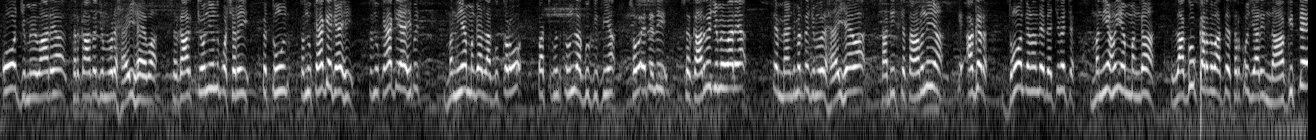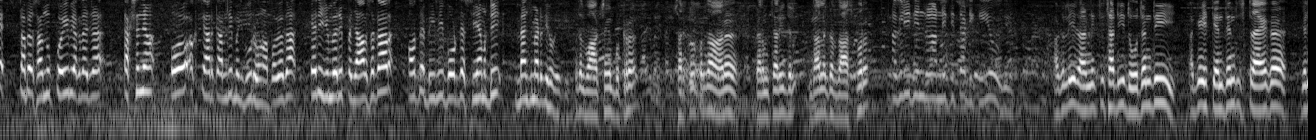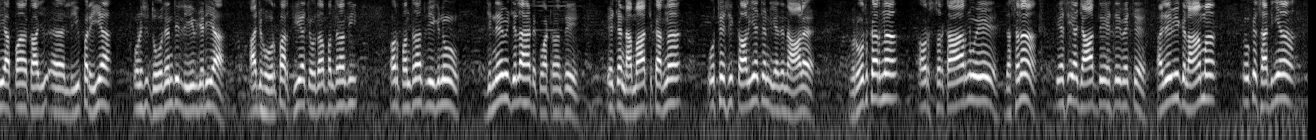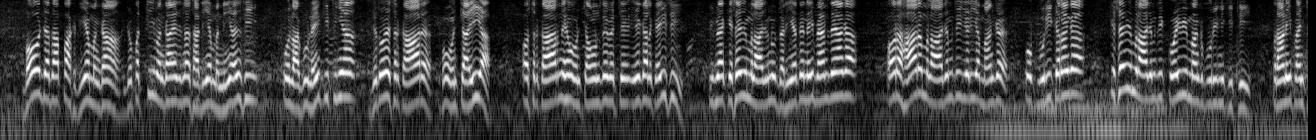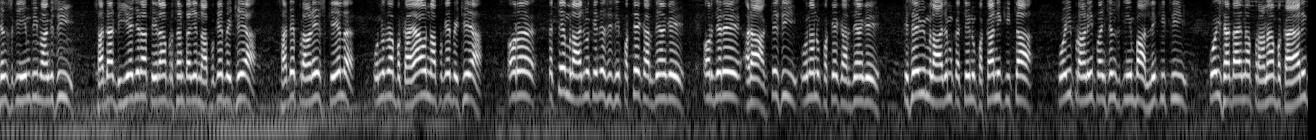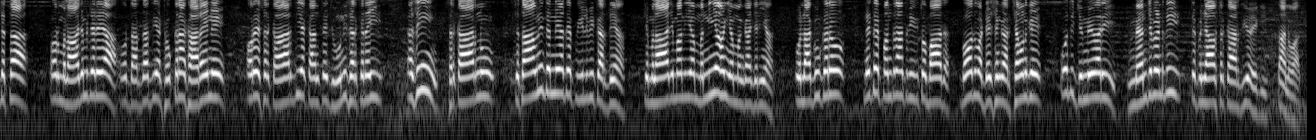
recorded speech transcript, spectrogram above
ਉਹ ਜ਼ਿੰਮੇਵਾਰ ਆ। ਸਰਕਾਰ ਦਾ ਜ਼ਿੰਮੇਵਾਰ ਹੈ ਹੀ ਹੈ ਵਾ। ਸਰਕਾਰ ਕਿਉਂ ਨਹੀਂ ਉਹਨੂੰ ਪੁੱਛ ਰਹੀ ਕਿ ਤੂੰ ਤੈਨੂੰ ਕਹਿ ਕੇ ਗਏ ਸੀ? ਤੈਨੂੰ ਕਹਿ ਕੇ ਆਏ ਸੀ ਵੀ ਮੰਨੀਆਂ ਮੰਗਾਂ ਲਾਗੂ ਕਰੋ, ਪਰ ਤੂੰ ਕਿਉਂ ਨਹੀਂ ਲਾਗੂ ਕੀਤੀਆਂ? ਸੋ ਇਹਦੇ ਲਈ ਸਰਕਾਰ ਵੀ ਜ਼ਿੰਮੇਵਾਰ ਆ ਤੇ ਮੈਨੇਜਮੈਂਟ ਤੇ ਜ਼ਿੰਮੇਵਾਰ ਹੈ ਹੀ ਹੈ ਵਾ। ਸਾਡੀ ਚੇਤਾਵਨੀ ਆ ਕਿ ਅਗਰ ਦੋ ਦਿਨਾਂ ਦੇ ਵਿੱਚ ਵਿੱਚ ਮੰਨੀਆਂ ਹੋਈਆਂ ਮੰਗਾਂ ਲਾਗੂ ਕਰਨ ਵਾਸਤੇ ਸਰਕੋ ਜਾਰੀ ਨਾ ਕੀਤੇ ਤਾਂ ਫਿਰ ਸਾਨੂੰ ਕੋਈ ਵੀ ਅਗਲਾ ਜਿਹੜਾ ਐਕਸ਼ਨ ਆ ਉਹ ਅਖਤਿਆਰ ਕਰਨ ਲਈ ਮਜਬੂਰ ਹੋਣਾ ਪਵੇਗਾ। ਇਹਦੀ ਜ਼ਿੰਮੇਵਾਰੀ ਪੰਜਾਬ ਸਰਕਾਰ ਔਰ ਤੇ ਬਿਜਲੀ ਬੋਰਡ ਦੇ ਸੀਐਮਡੀ ਮੈਨੇਜਮੈਂਟ ਦੀ ਹੋਵੇਗੀ। ਦਿਲਬਾਗ ਸਿੰਘ ਬੁੱਟਰ ਸਰਕਲ ਪ੍ਰਧਾਨ ਕਰਮਚਾਰੀ ਦਲ ਦਲ ਗੁਰਦਾਸਪੁਰ। ਅਗਲੀ ਦਿਨ ਰਣਨੀਤੀ ਤੁਹਾਡੀ ਕੀ ਹੋਊਗੀ? ਅਗਲੀ ਰਣਨੀਤੀ ਸਾਡੀ 2 ਦਿਨ ਦੀ ਅੱਗੇ ਅਸੀਂ 3 ਦਿਨ ਦੀ ਸਟ੍ਰਾਈਕ ਜਿਹੜੀ ਆਪਾਂ ਕਾਜ ਲੀਵ ਭਰੀ ਆ ਹੁਣ ਅਸੀਂ 2 ਦਿਨ ਦੀ ਲੀਵ ਜਿਹੜੀ ਆ ਅੱਜ ਹੋਰ ਭਰਤੀ ਆ 14 15 ਦੀ। ਔਰ 15 ਤਰੀਕ ਨੂੰ ਜਿੰਨੇ ਵੀ ਜ਼ਿਲ੍ਹਾ ਹੈੱਡਕੁਆਟਰਾਂ ਤੇ ਇਹ ਝੰਡਾ ਮਾਰਚ ਕਰਨਾ, ਉੱਥੇ ਅਸੀਂ ਕਾਲੀਆਂ ਝੰਡੀਆਂ ਦੇ ਨਾਲ ਵਿਰੋਧ ਕਰਨਾ ਔਰ ਸਰਕਾਰ ਨੂੰ ਇਹ ਦੱਸਣਾ ਕਿ ਅਸੀਂ ਆਜ਼ਾਦ ਦੇਸ਼ ਦੇ ਵਿੱਚ ਅਜੇ ਵੀ ਗੁਲਾਮ ਆ ਕਿਉਂਕਿ ਸਾਡੀਆਂ ਬਹੁਤ ਜ਼ਿਆਦਾ ਭਖਦੀਆਂ ਮੰਗਾਂ, ਜੋ 25 ਮੰਗਾਂ ਜਿਹਨਾਂ ਸਾਡੀਆਂ ਮੰਨੀਆਂ ਸੀ, ਉਹ ਲਾਗੂ ਨਹੀਂ ਕੀਤੀਆਂ। ਜਦੋਂ ਇਹ ਸਰਕਾਰ ਹੋਣ ਚਾਹੀ ਆ ਔਰ ਸਰਕਾਰ ਨੇ ਹੋਣ ਚਾਉਣ ਦੇ ਵਿੱਚ ਇਹ ਗੱਲ ਕਹੀ ਸੀ ਵੀ ਮੈਂ ਕਿਸੇ ਵੀ ਮੁਲਾਜ਼ਮ ਨੂੰ ਦਰੀਆਂ ਤੇ ਨਹੀਂ ਬਹਿਣ ਦਿਆਂਗਾ ਔਰ ਹਰ ਮੁਲਾਜ਼ਮ ਦੀ ਜਿਹੜੀ ਆ ਮੰਗ ਉਹ ਪੂਰੀ ਕਰਾਂਗਾ। ਕਿਸੇ ਵੀ ਮੁਲਾਜ਼ਮ ਦੀ ਕੋਈ ਵੀ ਮੰਗ ਪੂਰੀ ਨਹੀਂ ਕੀਤੀ। ਪੁਰਾਣੀ ਪੈਨਸ਼ਨ ਸਕੀਮ ਦੀ ਮੰਗ ਸੀ। ਸਾਡਾ ਡੀਏ ਜਿਹੜਾ 13% ਅਜੇ ਨੱਪ ਕੇ ਬੈਠੇ ਆ। ਸਾਡੇ ਪੁਰਾਣੇ ਸਕੇਲ ਉਹਨਾਂ ਦਾ ਬਕਾਇਆ ਉਹ ਨੱਪ ਕੇ ਬੈਠੇ ਆ। ਔਰ ਕੱਚੇ ਮੁਲਾਜ਼ਮ ਕਹਿੰਦੇ ਸੀ, ਅਸੀਂ ਪੱਕੇ ਕਰ ਦਿਆਂਗੇ। ਔਰ ਜਿਹੜੇ ਅੜਾਕ ਤੇ ਸੀ, ਉਹਨਾਂ ਨੂੰ ਪੱਕੇ ਕਰ ਦਿਆਂਗੇ। ਕਿਸੇ ਵੀ ਮੁਲਾਜ਼ਮ ਕੱਚੇ ਨੂੰ ਪੱਕਾ ਨਹੀਂ ਕੀਤਾ। ਕੋਈ ਪੁਰਾਣੀ ਪੈਨਸ਼ਨ ਸਕੀਮ ਬਹਾਲ ਨਹੀਂ ਕੀਤੀ। ਕੋਈ ਸਾਡਾ ਇਹਨਾਂ ਪੁਰਾਣਾ ਬਕਾਇਆ ਨਹੀਂ ਦਿੱਤਾ। ਔਰ ਮੁਲਾਜ਼ਮ ਜਿਹੜੇ ਆ, ਉਹ ਦਰ ਦਰ ਦੀਆਂ ਠੋਕਰਾਂ ਖਾ ਰਹੇ ਨੇ। ਔਰ ਇਹ ਸਰਕਾਰ ਦੀ ਕੰਨ ਤੇ ਜੂ ਨਹੀਂ ਸਰਕ ਰਹੀ। ਅਸੀਂ ਸਰਕਾਰ ਨੂੰ ਚੇਤਾਵਨੀ ਦਿੰਦੇ ਆ ਤੇ ਅਪੀਲ ਵੀ ਕਰਦੇ ਆ ਕਿ ਮੁਲਾਜ਼ਮਾਂ ਦੀਆਂ ਮੰਨੀਆਂ ਹੋਈਆਂ ਮੰਗਾਂ ਜਿਹੜੀਆਂ, ਉਹ ਲਾਗੂ ਕਰੋ। ਨਹੀਂ ਤੇ 15 ਤਰੀਕ ਤੋਂ ਬਾਅਦ ਬਹੁਤ ਵੱਡੇ ਸੰਘਰਸ਼ ਆਉਣਗੇ। ਉਹਦੀ ਜ਼ਿੰਮੇਵਾਰੀ ਮੈਨੇਜਮੈਂਟ ਦੀ ਤੇ ਪੰਜਾਬ ਸਰਕਾਰ ਦੀ ਹੋਏਗੀ। ਧੰਨਵਾਦ।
